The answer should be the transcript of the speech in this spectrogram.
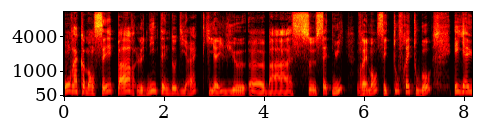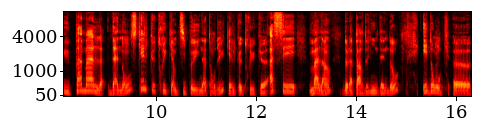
On va commencer par le Nintendo Direct qui a eu lieu euh, bah, ce, cette nuit. Vraiment, c'est tout frais, tout beau. Et il y a eu pas mal d'annonces, quelques trucs un petit peu inattendus, quelques trucs euh, assez malins de la part de Nintendo. Et donc, euh,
